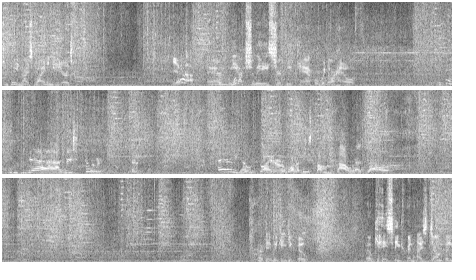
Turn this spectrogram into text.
Some pretty nice lighting here. Yeah. And we actually should be careful with our health. Yeah, we should. And, Ghost Rider wannabes come now as well. Okay, we can use... Oh. Okay, synchronized jumping.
